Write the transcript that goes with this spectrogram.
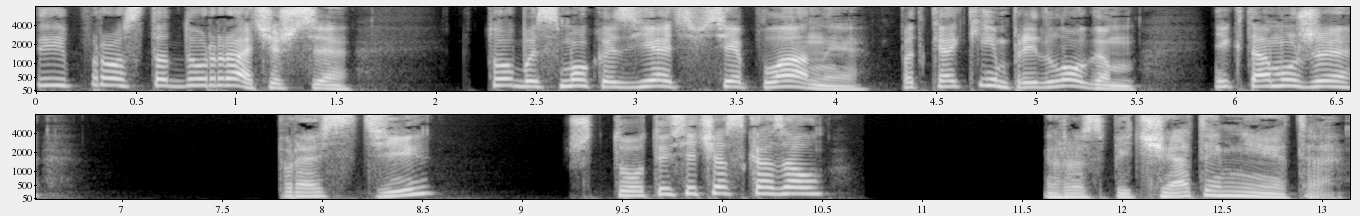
ты просто дурачишься! Кто бы смог изъять все планы? Под каким предлогом? И к тому же...» «Прости? Что ты сейчас сказал?» «Распечатай мне это!»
